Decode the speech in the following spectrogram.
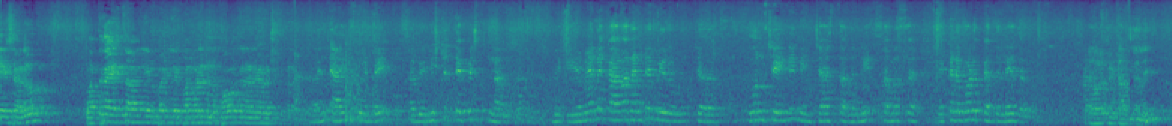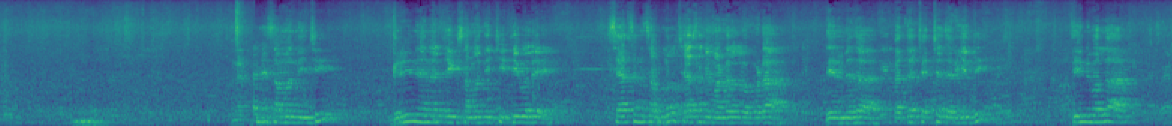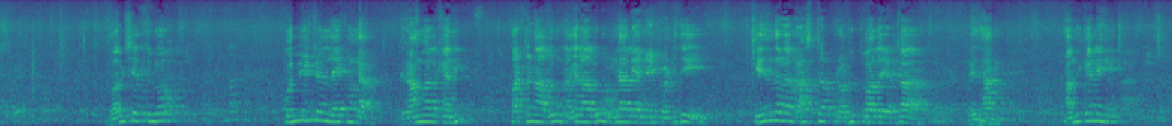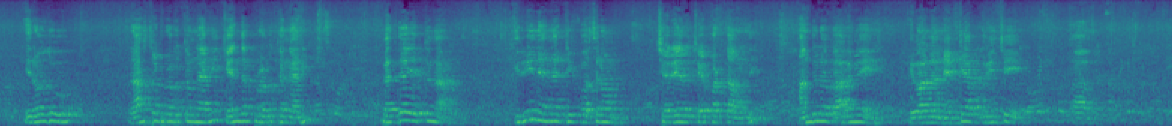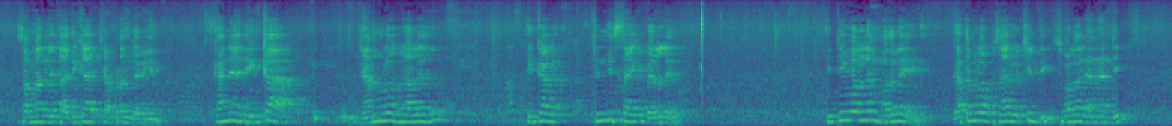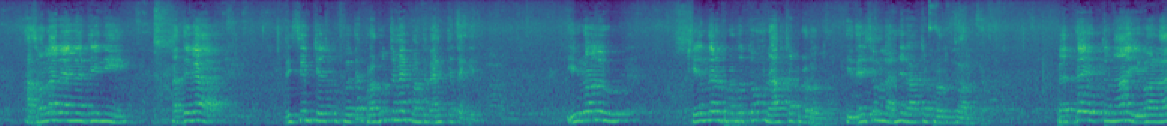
చేశారు కొత్తగా ఇస్తామని చెప్పని చెప్పని కూడా పవన్ కళ్యాణ్ గారు చెప్తున్నారు. అవన్నీ ఆగిపోయింటాయి అవి లిస్ట్ తెప్పిస్తున్నాను మీకు ఏమైనా కావాలంటే మీరు ఫోన్ చేయండి నేను చేస్తాను. నీటి సమస్య ఎక్కడ కూడా పెద్ద లేదు. నెట్కి సంబంధించి గ్రీన్ ఎనర్జీకి సంబంధించి ఇటీవలే శాసనసభలో శాసన మండలంలో కూడా దీని మీద పెద్ద చర్చ జరిగింది. దీనివల్ల భవిష్యత్తులో పొల్యూషన్ లేకుండా గ్రామాలు కానీ పట్టణాలు నగరాలు ఉండాలి అనేటువంటిది కేంద్ర రాష్ట్ర ప్రభుత్వాల యొక్క విధానం. అందుకని ఈరోజు రాష్ట్ర ప్రభుత్వం కానీ కేంద్ర ప్రభుత్వం కానీ పెద్ద ఎత్తున గ్రీన్ ఎనర్జీ కోసం చర్యలు చేపడతా ఉంది. అందులో భాగమే ఇవాళ నెట్ క్యాప్ గురించి సంబంధిత అధికారి చెప్పడం జరిగింది. కానీ అది ఇంకా జనంలోకి రాలేదు. ఇంకా కింది స్థాయికి వెళ్ళలేదు. ఇటీవలనే మొదలైంది. గతంలో ఒకసారి వచ్చింది సోలార్ ఎనర్జీ ఆ సోలార్ ఎనర్జీని పెద్దగా రిసీవ్ చేసుకోకపోతే ప్రభుత్వమే కొంత వెనక్కి తగ్గింది. ఈరోజు కేంద్ర ప్రభుత్వం రాష్ట్ర ప్రభుత్వం ఈ దేశంలో అన్ని రాష్ట్ర ప్రభుత్వాలు కూడా పెద్ద ఎత్తున ఇవాళ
